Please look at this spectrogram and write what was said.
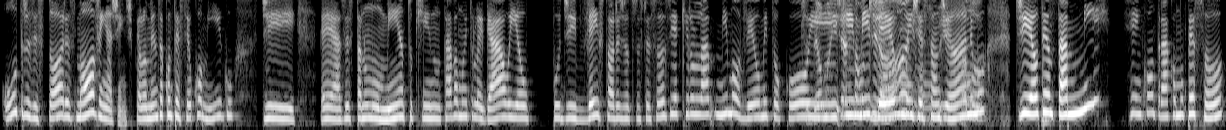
outras histórias movem a gente. Pelo menos aconteceu comigo de é, às vezes estar tá num momento que não estava muito legal e eu pude ver histórias de outras pessoas e aquilo lá me moveu, me tocou e, e, me de deu ânimo, uma injeção de ânimo falou. de eu tentar me reencontrar como pessoa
